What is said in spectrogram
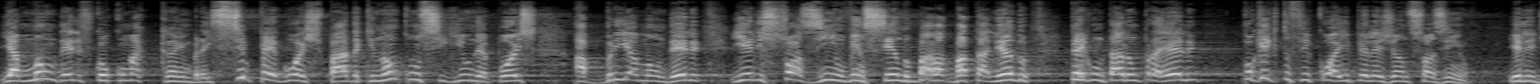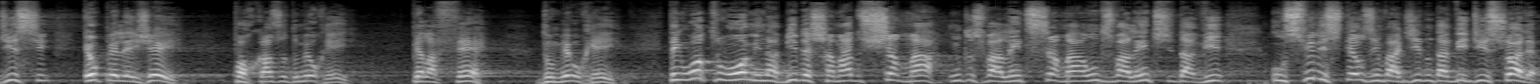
e a mão dele ficou com uma cãibra. E se pegou a espada, que não conseguiam depois abrir a mão dele, e ele sozinho, vencendo, batalhando, perguntaram para ele por que, que tu ficou aí pelejando sozinho? E ele disse: Eu pelejei por causa do meu rei, pela fé do meu rei. Tem outro homem na Bíblia chamado Chamar, um dos valentes, Chamar, um dos valentes de Davi. Os filisteus invadiram, Davi disse: Olha,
